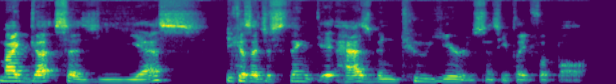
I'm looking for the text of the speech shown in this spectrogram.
my gut says yes, because I just think it has been two years since he played football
